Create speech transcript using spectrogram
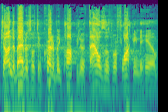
John the Baptist was incredibly popular. Thousands were flocking to him.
